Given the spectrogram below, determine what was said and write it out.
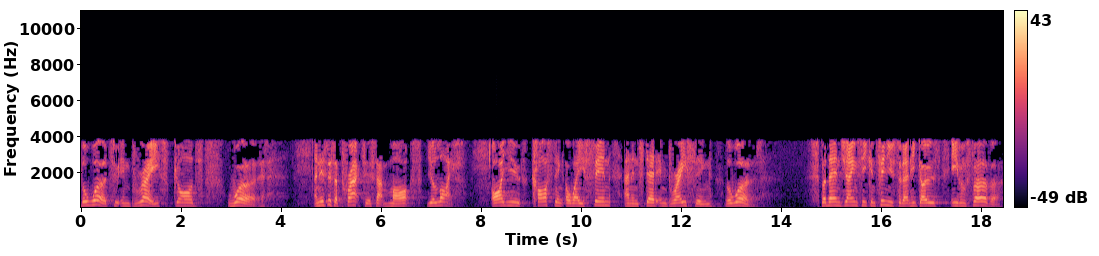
the word, to embrace God's word? And is this a practice that marks your life? Are you casting away sin and instead embracing the word? But then James, he continues to then, he goes even further.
